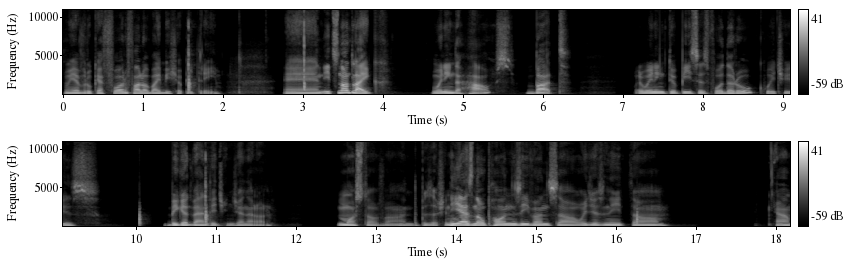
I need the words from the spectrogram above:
we have rook f4 followed by bishop e3 and it's not like winning the house but we're winning two pieces for the rook which is big advantage in general most of uh, the position he has no pawns even so we just need to um, yeah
